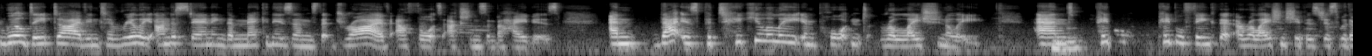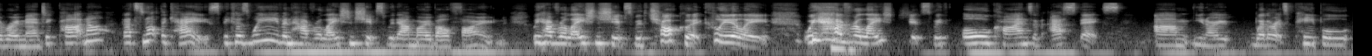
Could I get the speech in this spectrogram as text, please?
we'll deep dive into really understanding the mechanisms that drive our thoughts, actions, and behaviors. And that is particularly important relationally. And mm-hmm. people people think that a relationship is just with a romantic partner. That's not the case because we even have relationships with our mobile phone. We have relationships with chocolate, clearly. We have mm-hmm. relationships with all kinds of aspects, um, you know, whether it's people,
